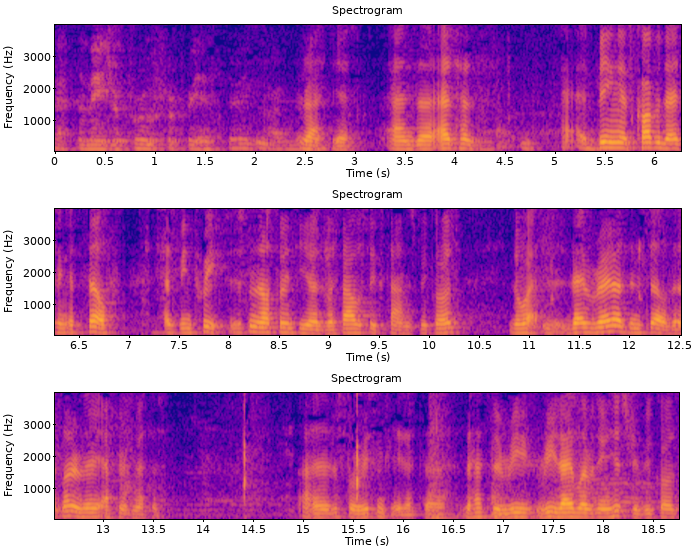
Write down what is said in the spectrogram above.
That's the major proof for prehistory. is carbon dating. right, yes. And uh, as has uh, being as carbon dating itself has been tweaked just in the last 20 years, about five or six times, because the way, they've realized themselves that it's not a very accurate method. I just saw recently that uh, they had to re- relabel everything in history because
